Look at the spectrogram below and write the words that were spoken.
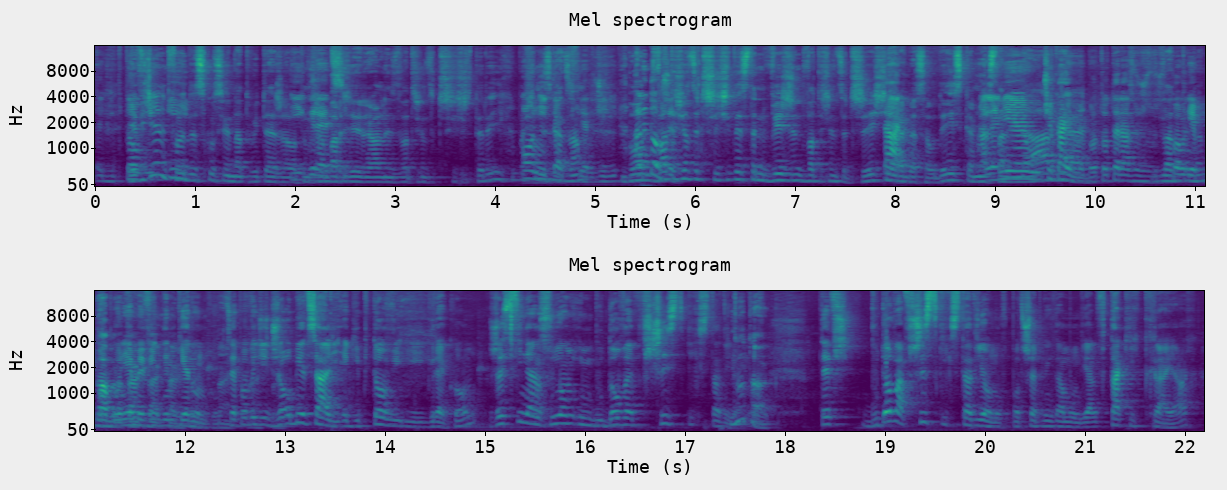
Egiptowi Ja widziałem twoją dyskusję na Twitterze o tym, że bardziej realny jest 2034 i chyba Oni się nie tak zgadzam. twierdzili. Bo Ale dobrze. 2030 to jest ten Vision 2030, Tak. Arabia Saudyjska, miasta Ale nie uciekajmy, bo to teraz już Dla- zupełnie dobra, popłyniemy tak, w tak, innym tak, kierunku. tak, Chcę tak, powiedzieć, że obiecali Egiptowi i Grekom, że sfinansują im budowę wszystkich stadionów. No tak. Te, budowa wszystkich stadionów potrzebnych na mundial w takich krajach.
